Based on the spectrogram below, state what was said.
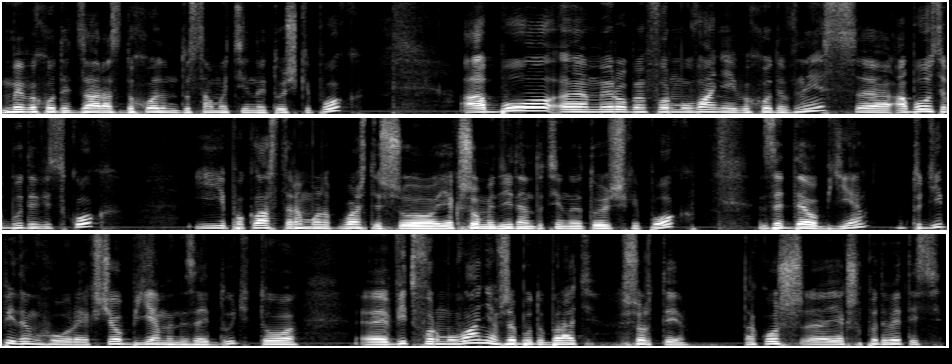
ми, виходить, зараз доходимо до самоцінної точки ПОК. Або е, ми робимо формування і виходимо вниз, е, або це буде відскок. І по кластерам можна побачити, що якщо ми дійдемо до цінної точки ПОК, зайде об'єм, тоді підемо вгору. Якщо об'єми не зайдуть, то е, від формування вже буду брати шорти. Також, е, якщо подивитись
